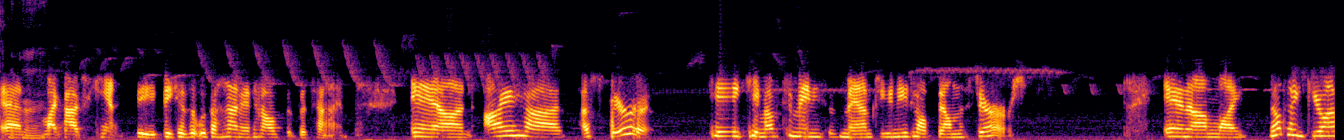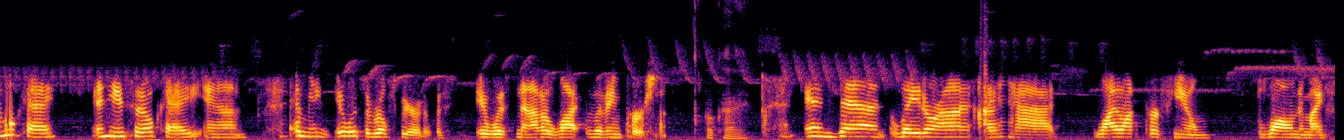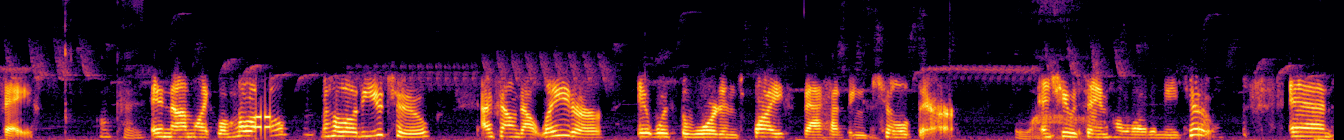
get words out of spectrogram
and Okay. my God, you can't see because it was a haunted house at the time. And I had a spirit. He came up to me and he says, "Ma'am, do you need help down the stairs?" And I'm like, no, thank you. I'm okay. And he said, okay. And I mean, it was the real spirit. It was, it was not a li- living person. Okay. And then later on, I had lilac perfume blown in my face. Okay. And I'm like, well, hello, hello to you too. I found out later it was the warden's wife that had been killed there Wow. and she was saying hello to me too. And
